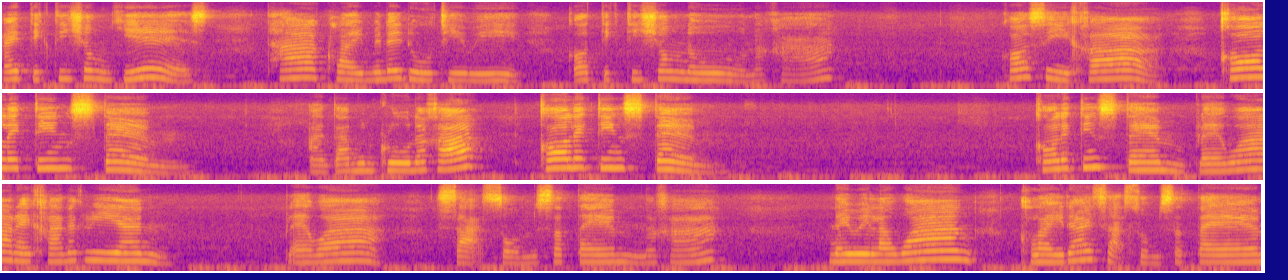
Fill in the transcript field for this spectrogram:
ให้ติ๊กที่ช่อง yes ถ้าใครไม่ได้ดูทีวี ก็ติ๊กที่ช่อง no นะคะ ข้อ 4 ค่ะ collecting stamp อ่านตามคุณครูนะคะ collecting stamp collecting stamp แปลว่าอะไรคะนักเรียน แปลว่า สะสมสแตมนะคะ ในเวลาว่าง ใครได้สะสมสแตม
